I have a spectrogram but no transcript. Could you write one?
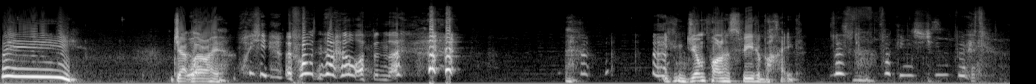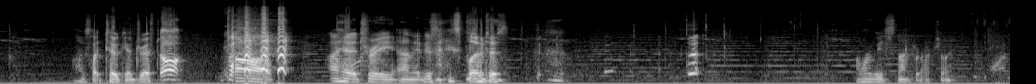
Whee! Jack, where are you? What, you- what the hell happened there? You can jump on a speeder bike. That's fucking stupid. Oh, it's like Tokyo Drift. Oh! Oh! I hit a tree and it just exploded. I want to be a sniper actually. Watch.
